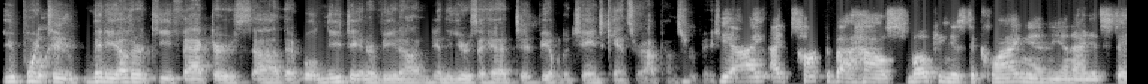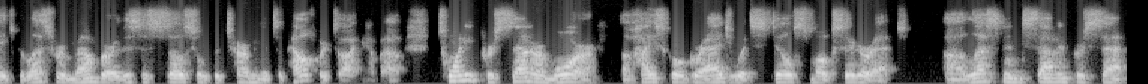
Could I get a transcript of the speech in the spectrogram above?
you point to many other key factors that we'll need to intervene on in the years ahead to be able to change cancer outcomes for patients. Yeah, I, I talked about how smoking is declining in the United States, but let's remember this is social determinants of health we're talking about. 20% or more of high school graduates still smoke cigarettes. Uh, less than 7%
